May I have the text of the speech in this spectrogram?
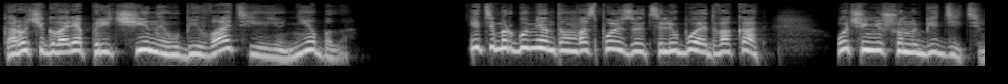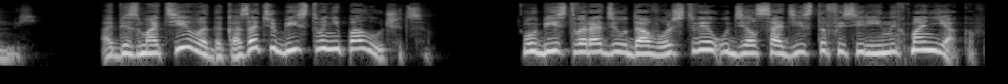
Короче говоря, причины убивать ее не было. Этим аргументом воспользуется любой адвокат. Очень уж он убедительный. А без мотива доказать убийство не получится. Убийство ради удовольствия – удел садистов и серийных маньяков.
